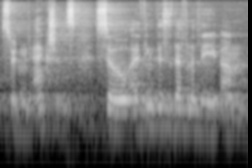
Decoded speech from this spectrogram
certain actions? So I think this is definitely um,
